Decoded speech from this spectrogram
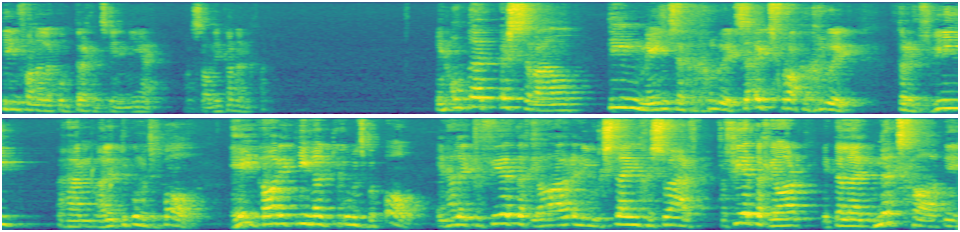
10 van hulle kom terug en sê nee, ons sal nie kan ingaan. En omdat Israel 10 mense geglo het, sy uitspraak geglo het vir wie ehm um, hulle toekoms bepaal, het daardie 10 hulle toekoms bepaal en hulle het vir 40 jaar in die woestyn geswerf. Vir 40 jaar het hulle niks gehad nie,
